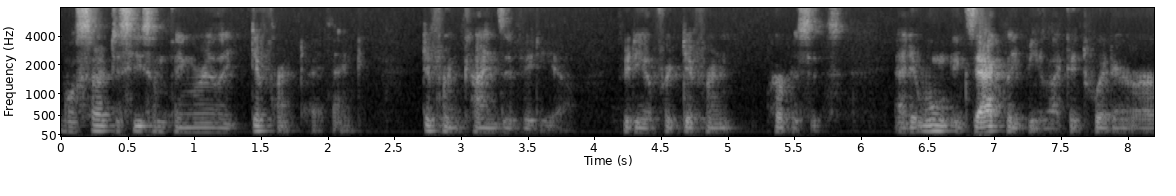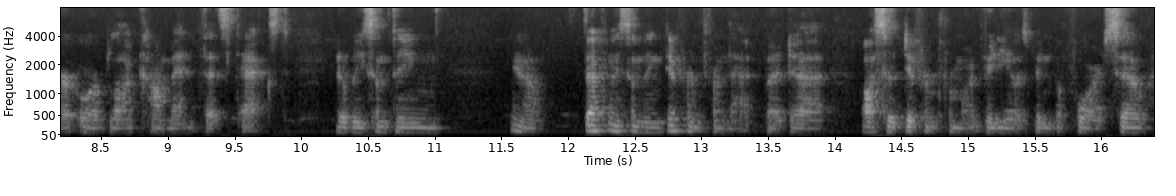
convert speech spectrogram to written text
we'll start to see something really different, I think. Different kinds of video. Video for different purposes and it won't exactly be like a Twitter or, or a blog comment that's text. It'll be something, you know, definitely something different from that, but uh, also different from what video has been before. So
